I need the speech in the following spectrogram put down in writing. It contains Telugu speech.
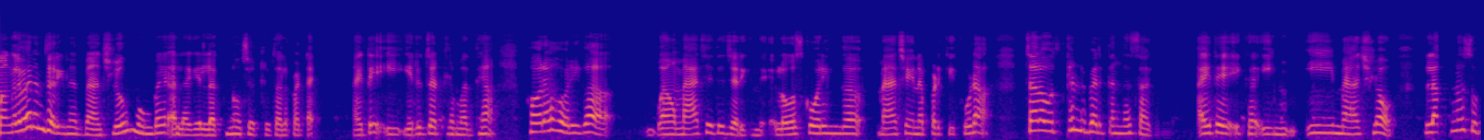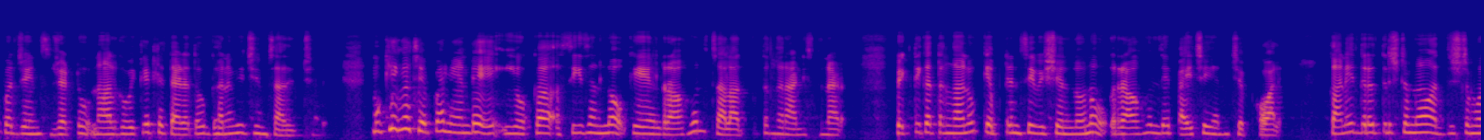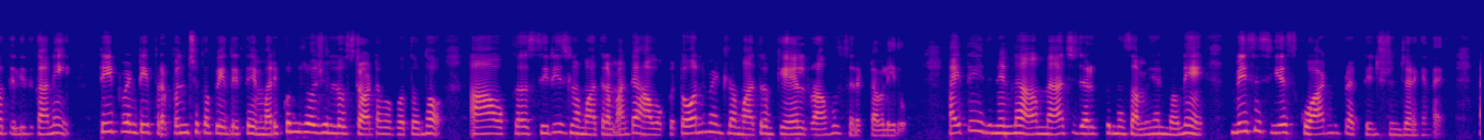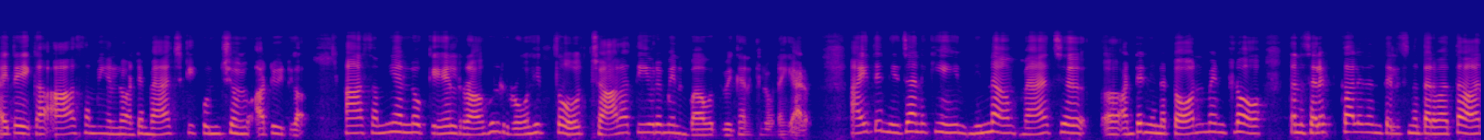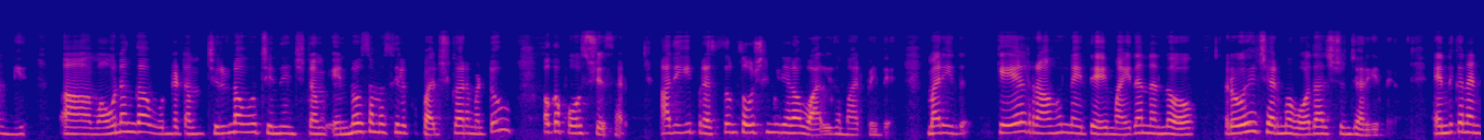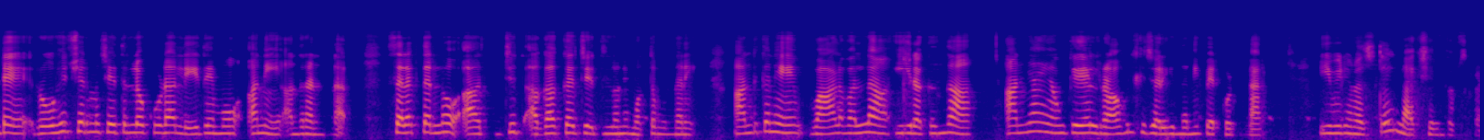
మంగళవారం జరిగిన మ్యాచ్లో ముంబై అలాగే లక్నో జట్లు తలపట్టాయి. అయితే ఈ ఇరు జట్ల మధ్య హోరాహోరీగా మ్యాచ్ అయితే జరిగింది. లో స్కోరింగ్ మ్యాచ్ అయినప్పటికీ కూడా చాలా ఉత్కంఠభరితంగా సాగింది. అయితే ఇక ఈ ఈ మ్యాచ్లో లక్నో సూపర్ జైంట్స్ జట్టు నాలుగు వికెట్ల తేడాతో ఘన విజయం సాధించింది. ముఖ్యంగా చెప్పాలి అంటే ఈ యొక్క సీజన్లో కేఎల్ రాహుల్ చాలా అద్భుతంగా రాణిస్తున్నాడు. వ్యక్తిగతంగాను కెప్టెన్సీ విషయంలోనూ రాహుల్దే పై చేయని చెప్పుకోవాలి. కానీ దురదృష్టమో అదృష్టమో తెలియదు కానీ టీ ట్వంటీ ప్రపంచ కప్ ఏదైతే మరికొన్ని రోజుల్లో స్టార్ట్ అవ్వబోతుందో ఆ ఒక్క సిరీస్లో మాత్రం అంటే ఆ ఒక్క టోర్నమెంట్లో మాత్రం కేఎల్ రాహుల్ సెలెక్ట్ అవ్వలేదు. అయితే ఇది నిన్న మ్యాచ్ జరుగుతున్న సమయంలోనే బీసీసీఏ స్క్వాడ్ని ప్రకటించడం జరిగింది. అయితే ఇక ఆ సమయంలో అంటే మ్యాచ్కి కొంచెం అటు ఇటుగా ఆ సమయంలో కేఎల్ రాహుల్ రోహిత్తో చాలా తీవ్రమైన భావోద్వేగానికి లోనయ్యాడు. అయితే నిజానికి నిన్న మ్యాచ్ అంటే నిన్న టోర్నమెంట్లో తను సెలెక్ట్ కాలేదని తెలిసిన తర్వాత మౌనంగా ఉండటం చిరునవ్వు చిందించటం ఎన్నో సమస్యలకు పరిష్కారం అంటూ ఒక పోస్ట్ చేశాడు. అది ప్రస్తుతం సోషల్ మీడియాలో వైరల్గా మారిపోయింది. మరి కేఎల్ రాహుల్ని అయితే మైదానంలో రోహిత్ శర్మ ఓదార్చడం జరిగింది. ఎందుకనంటే రోహిత్ శర్మ చేతుల్లో కూడా లేదేమో అని అందరూ అంటున్నారు. సెలెక్టర్లో అజిత్ అగాకర్ చేతుల్లోనే మొత్తం ఉందని. అందుకనే వాళ్ళ వల్ల ఈ రకంగా అన్యాయం కేఎల్ రాహుల్కి జరిగిందని పేర్కొంటున్నారు. ఈ వీడియో నచ్చితే లైక్ షేర్ సబ్స్క్రైబ్.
